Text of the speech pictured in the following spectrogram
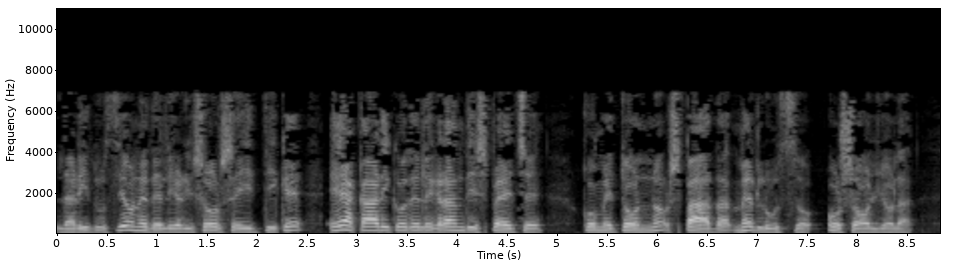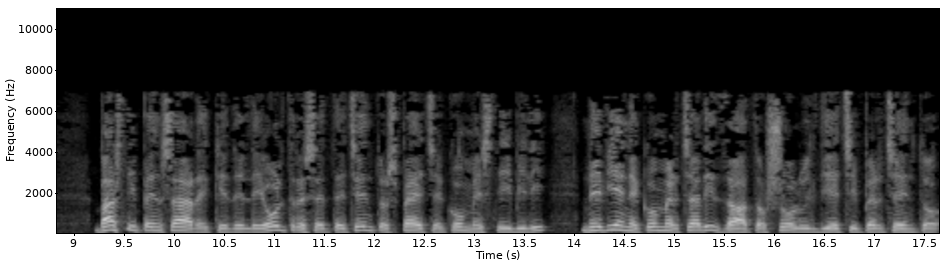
la riduzione delle risorse ittiche è a carico delle grandi specie, come tonno, spada, merluzzo o sogliola. Basti pensare che delle oltre 700 specie commestibili ne viene commercializzato solo il 10%,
